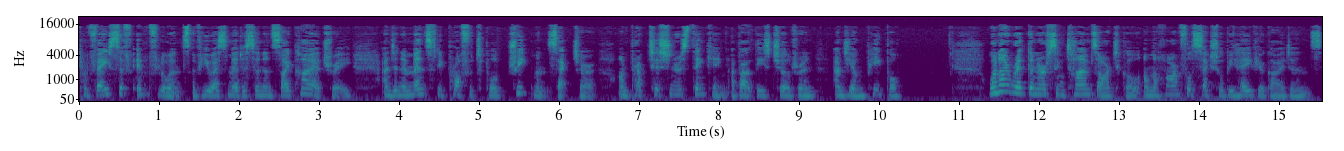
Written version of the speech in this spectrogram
pervasive influence of US medicine and psychiatry and an immensely profitable treatment sector on practitioners' thinking about these children and young people. When I read the Nursing Times article on the harmful sexual behaviour guidance,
